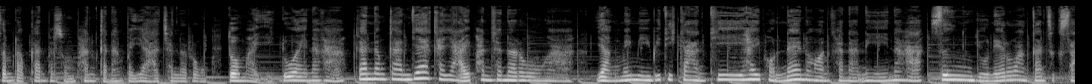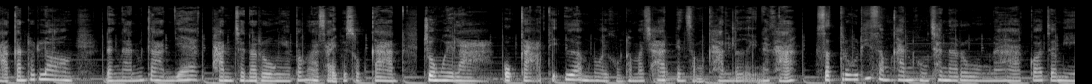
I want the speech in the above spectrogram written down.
สำหรับการผสมพันธุ์กับนางพญาชันโรงตัวใหม่อีกด้วยนะคะ การทำการแยกขยายพันธุ์ชนโรงอะยังไม่มีวิธีการที่ให้ผลแน่นอนขณะนี้นะคะ ซึ่งอยู่ในระหว่างการศึกษาการทดลอง ดังนั้นการแยกพันธุ์ชนโรงยังต้องอาศัยประสบการณ์ช่วงเวลาโอกาสที่เอื้ออำนวยของธรรมชาติเป็นสำคัญเลยนะคะศัตรูที่สำคัญของชนโรงนะคะ ก็จะมี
